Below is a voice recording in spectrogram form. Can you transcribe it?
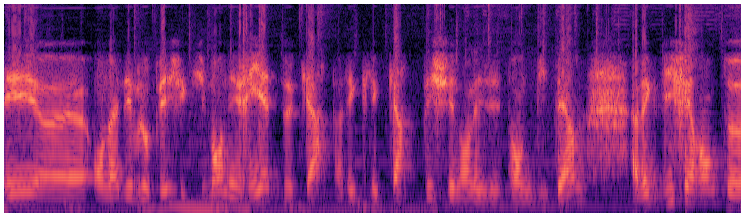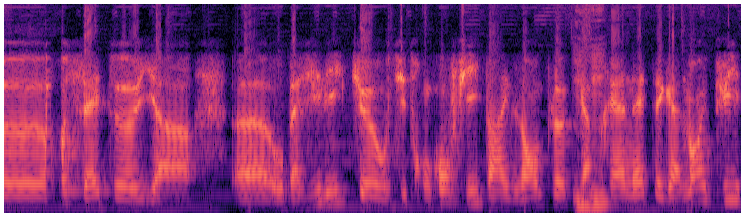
et euh, on a développé effectivement des rillettes de carpe avec les carpes pêchées dans les étangs de Biterne, avec différentes euh, recettes. Euh, Il y a euh, au basilic, au citron confit par exemple, Mhm. capréanette également. Et puis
